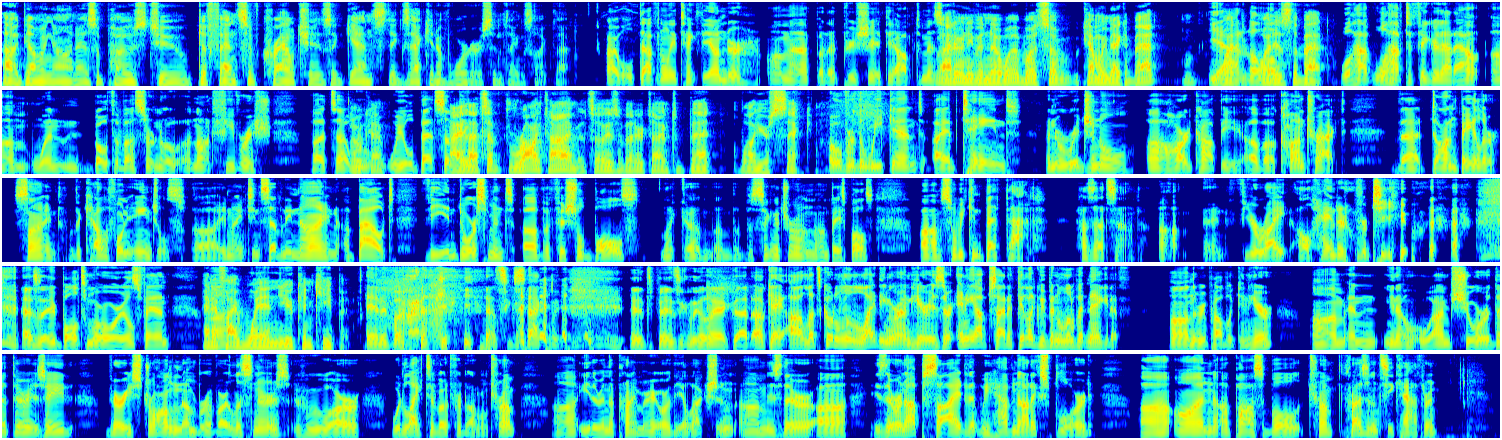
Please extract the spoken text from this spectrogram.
uh, going on as opposed to defensive crouches against executive orders and things like that. I will definitely take the under on that, but I appreciate the optimism. I don't even know what. what so, can we make a bet? Yeah, what, what is the bet? We'll have we'll have to figure that out um, when both of us are no are not feverish. But uh, okay. we, we will bet something. I, that's a wrong time. It's always a better time to bet while you're sick. Over the weekend, I obtained an original uh, hard copy of a contract that Don Baylor signed with the California Angels uh, in 1979 about the endorsement of official balls, like a, um, a signature on, on baseballs. Um, so we can bet that. How's that sound? Um, and if you're right, I'll hand it over to you as a Baltimore Orioles fan. And if uh, I win, you can keep it. And if I, yes, exactly. it's basically like that. Okay, uh, let's go to a little lightning round here. Is there any upside? I feel like we've been a little bit negative on the Republican here. Um, and, you know, I'm sure that there is a very strong number of our listeners who are would like to vote for Donald Trump, uh, either in the primary or the election. Um, is there uh, is there an upside that we have not explored uh, on a possible Trump presidency, Katherine?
